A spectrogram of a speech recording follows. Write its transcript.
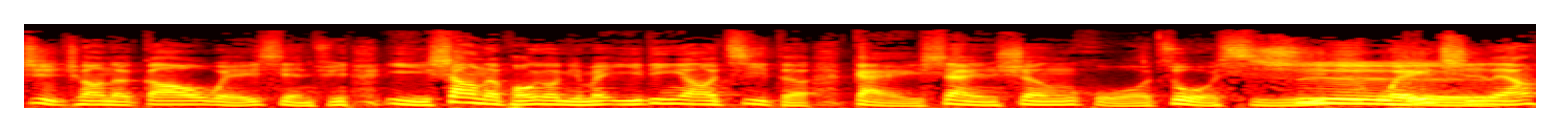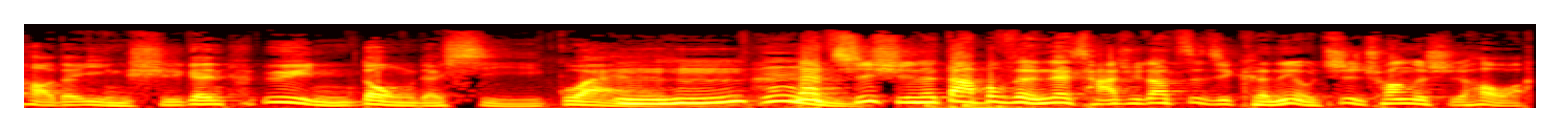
痔疮的高危险群。以上的朋友，你们一定要记得改善生活作息，是维持良好的饮食跟运动的习惯。嗯，那其实呢，大部分人在察觉到自己可能有痔疮的时候啊，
